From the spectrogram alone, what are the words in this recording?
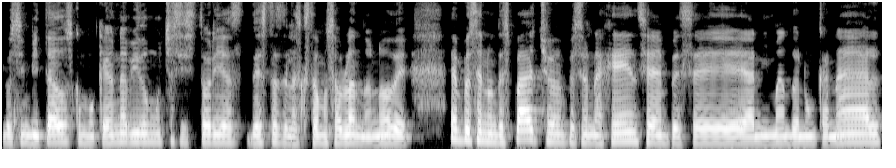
los invitados, como que han habido muchas historias de estas de las que estamos hablando, ¿no? De empecé en un despacho, empecé en una agencia, empecé animando en un canal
